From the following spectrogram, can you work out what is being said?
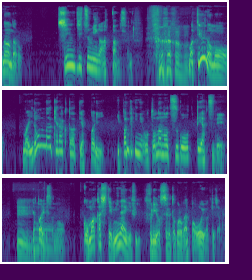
なんだろう、真実味があったんですよね。まあ、っていうのも、まあ、いろんなキャラクターってやっぱり、一般的に大人の都合ってやつで、うんやっぱりその、ごまかして見ないふふりをするところがやっぱ多いわけじゃない。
